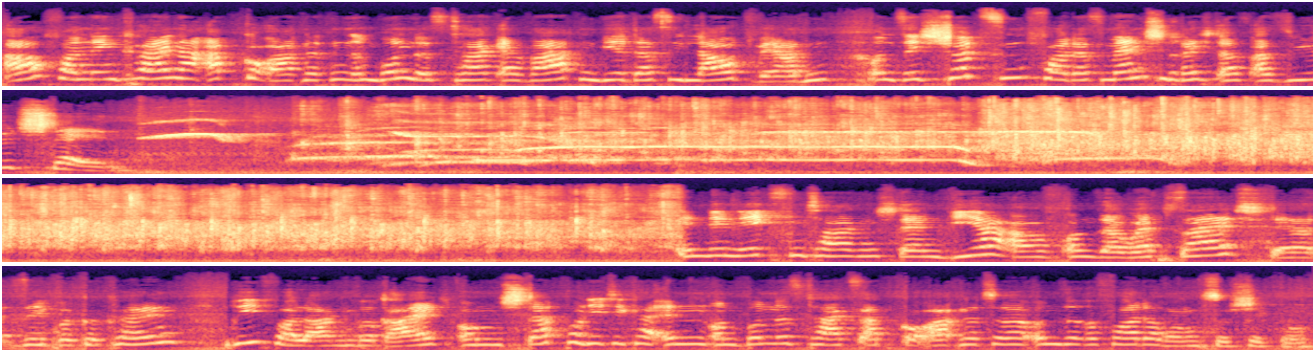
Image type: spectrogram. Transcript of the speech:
auch von den Kölner Abgeordneten im Bundestag erwarten wir, dass sie laut werden und sich schützend vor das Menschenrecht auf Asyl stellen. In den nächsten Tagen stellen wir auf unserer Website der Seebrücke Köln Briefvorlagen bereit, um StadtpolitikerInnen und Bundestagsabgeordnete unsere Forderungen zu schicken.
